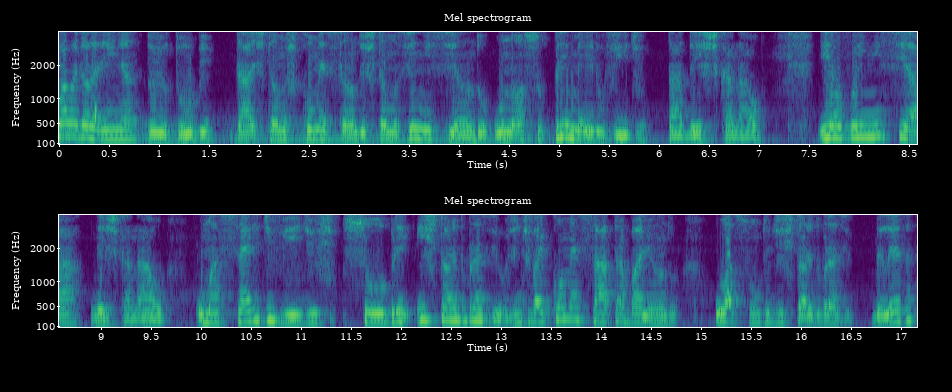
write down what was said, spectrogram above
Fala galerinha do YouTube, tá? Estamos começando, estamos iniciando o nosso primeiro vídeo, tá? Deste canal. E eu vou iniciar neste canal uma série de vídeos sobre história do Brasil. A gente vai começar trabalhando o assunto de história do Brasil, beleza?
